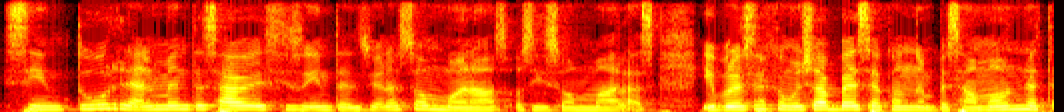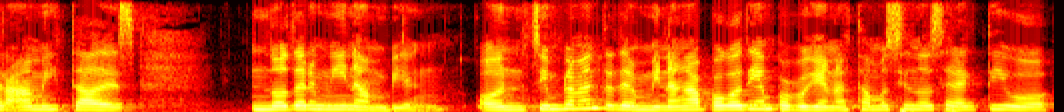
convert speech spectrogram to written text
sin tú realmente saber si sus intenciones son buenas o si son malas. Y por eso es que muchas veces cuando empezamos nuestras amistades, no terminan bien o simplemente terminan a poco tiempo porque no estamos siendo selectivos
